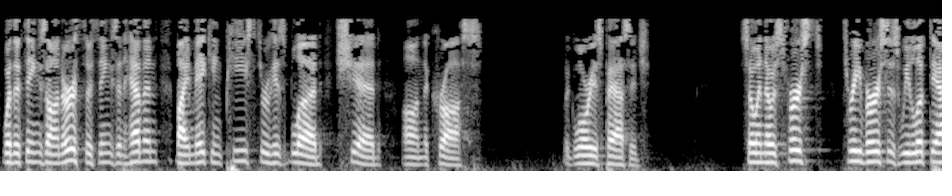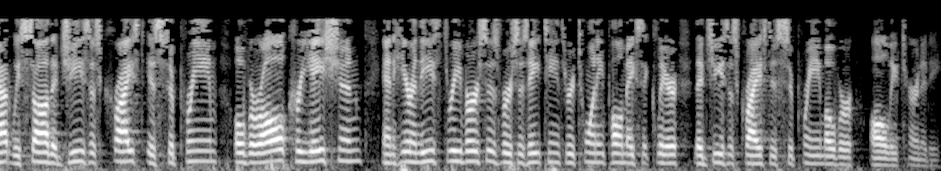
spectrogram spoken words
whether things on earth or things in heaven, by making peace through his blood shed on the cross. The glorious passage. So in those first three verses we looked at, we saw that Jesus Christ is supreme over all creation. And here in these three verses, verses 18 through 20, Paul makes it clear that Jesus Christ is supreme over all eternity.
